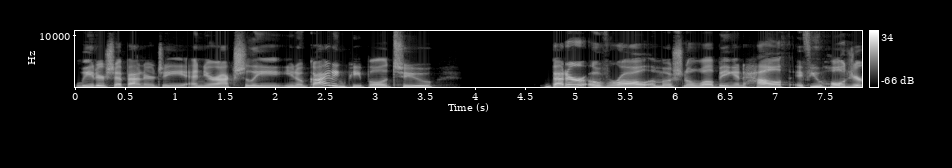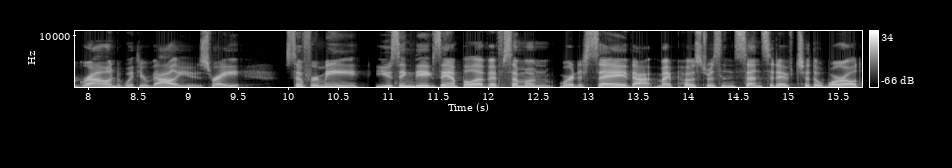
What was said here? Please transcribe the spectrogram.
leadership energy and you're actually, you know, guiding people to better overall emotional well-being and health if you hold your ground with your values, right? So for me, using the example of if someone were to say that my post was insensitive to the world,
